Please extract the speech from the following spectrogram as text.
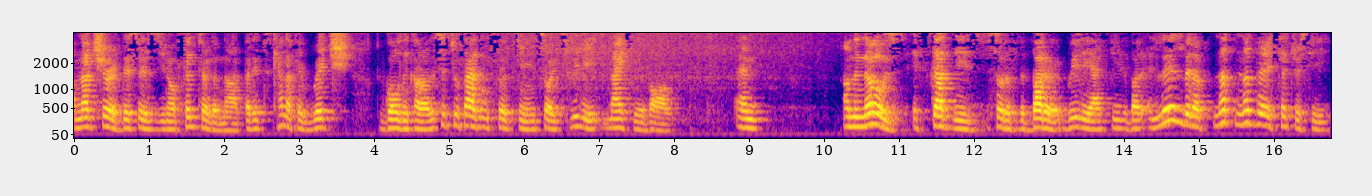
I'm not sure if this is, you know, filtered or not, but it's kind of a rich golden color. This is 2013, so it's really nicely evolved. And on the nose, it's got these sort of the butter, really, I feel, but a little bit of, not, not very citrusy,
